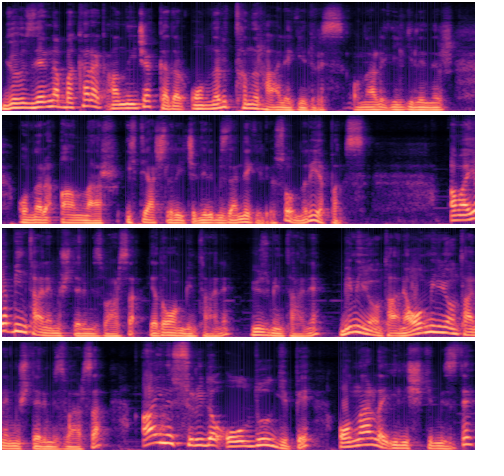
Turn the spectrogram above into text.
gözlerine bakarak anlayacak kadar onları tanır hale geliriz. Onlarla ilgilenir, onları anlar, ihtiyaçları için elimizden ne geliyorsa onları yaparız. Ama ya bin tane müşterimiz varsa ya da on bin tane, yüz bin tane, bir milyon tane, on milyon tane müşterimiz varsa aynı sürüde olduğu gibi onlarla ilişkimizde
